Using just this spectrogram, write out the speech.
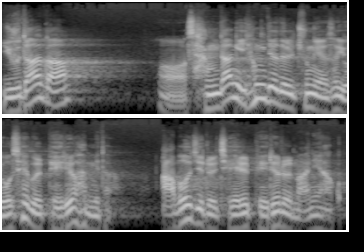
유다가 어, 상당히 형제들 중에서 요셉을 배려합니다. 아버지를 제일 배려를 많이 하고.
